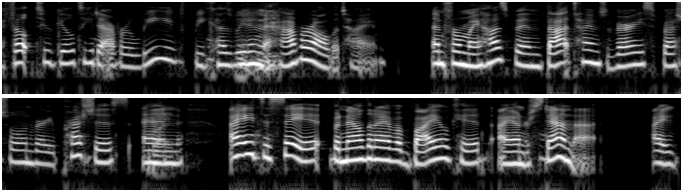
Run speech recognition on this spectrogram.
I felt too guilty to ever leave because we didn't mm-hmm. have her all the time. And for my husband, that time's very special and very precious. And Right. I hate to say it, but now that I have a bio kid, I understand that. I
